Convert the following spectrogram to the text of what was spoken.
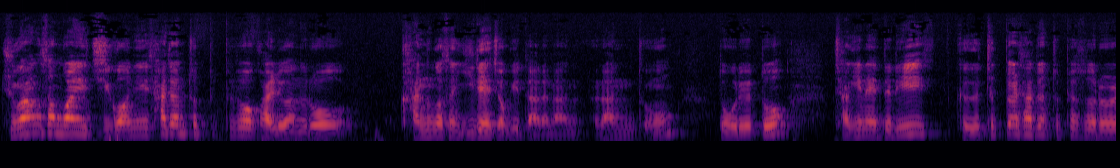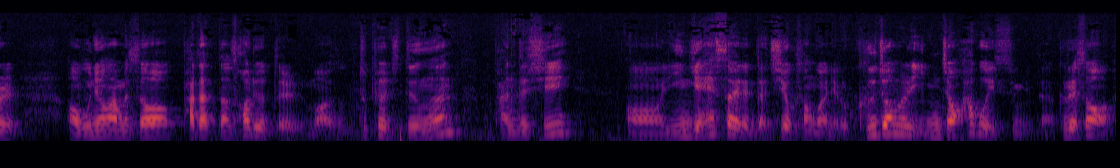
중앙 선관위 직원이 사전 투표 관리관으로 가는 것은 이례적이다라는 등또 그리고 또 자기네들이 그 특별 사전 투표소를 어, 운영하면서 받았던 서류들, 뭐 투표지 등은 반드시 어, 인계했어야 된다 지역 선관위로 그 점을 인정하고 있습니다. 그래서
